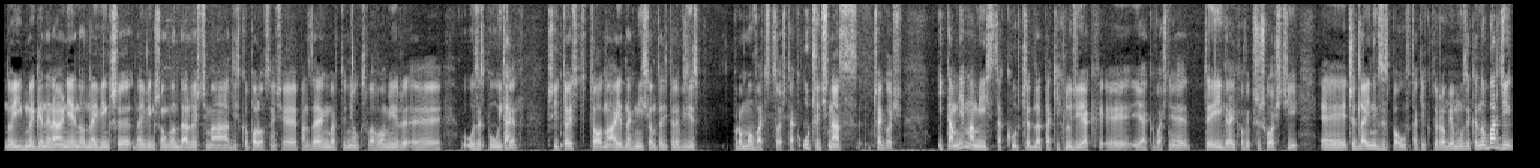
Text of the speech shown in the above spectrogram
no i my generalnie, no największą oglądalność ma disco polo, w sensie Pan Zerek, Martyniuk, Sławomir, yy, u zespół Weekend. Czyli to jest to, no a jednak misją tej telewizji jest promować coś, tak, uczyć nas czegoś. I tam nie ma miejsca, kurczę, dla takich ludzi jak, y, jak właśnie ty i Grajkowie przyszłości, y, czy dla innych zespołów, takich, które robią muzykę, no bardziej,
